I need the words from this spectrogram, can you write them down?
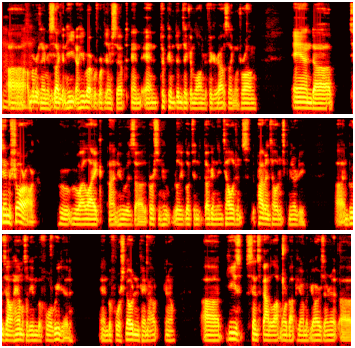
Mm-hmm. Uh, I remember his name in a second. He, you know, he worked with Intercept, and and took him didn't take him long to figure out something was wrong. And uh, Tim Shorrock, who who I like, and who is uh, the person who really looked into dug into the intelligence, the private intelligence community, uh, and Booz Allen Hamilton even before we did, and before Snowden came out. You know, uh, he's since found a lot more about Pierre Omidyar's internet uh,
